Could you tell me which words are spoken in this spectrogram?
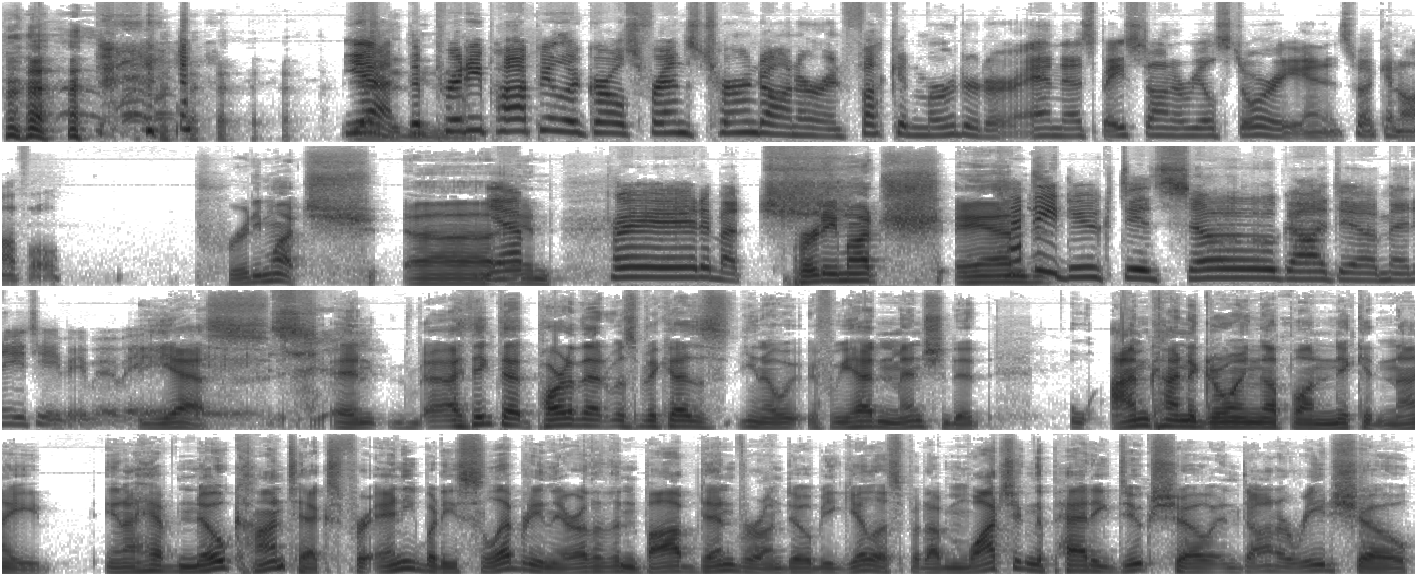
Yeah, Yeah, the pretty popular girl's friends turned on her and fucking murdered her and that's based on a real story and it's fucking awful. Pretty much. Uh, Yep. And Pretty much. pretty much. And Patty Duke did so goddamn many TV movies. Yes. And I think that part of that was because, you know, if we hadn't mentioned it, I'm kind of growing up on Nick at Nite, and I have no context for anybody's celebrity in there other than Bob Denver on Dobie Gillis. But I'm watching the Patty Duke show and Donna Reed show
